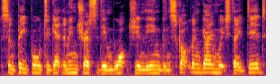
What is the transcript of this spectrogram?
some people to get them interested in watching the England Scotland game, which they did.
